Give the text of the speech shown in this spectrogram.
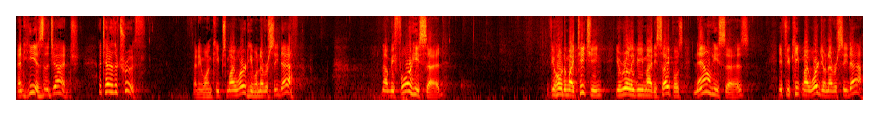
and he is the judge. I tell you the truth. If anyone keeps my word, he will never see death. Now, before he said, If you hold to my teaching, you'll really be my disciples. Now he says, If you keep my word, you'll never see death.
